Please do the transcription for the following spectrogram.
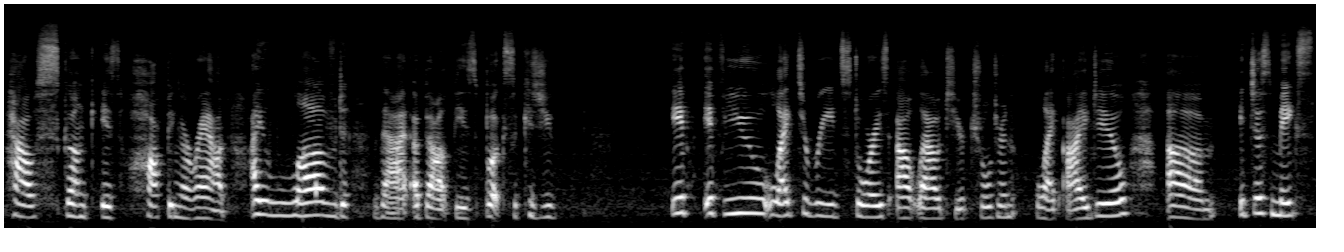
how skunk is hopping around. I loved that about these books because you if if you like to read stories out loud to your children like I do, um, it just makes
